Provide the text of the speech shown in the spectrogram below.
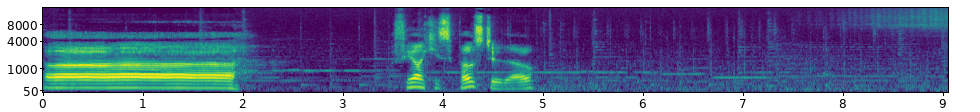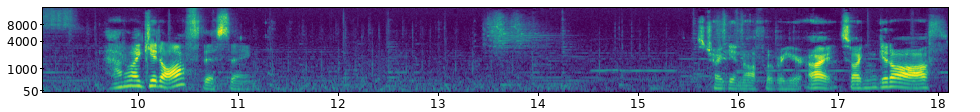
Uh, I feel like he's supposed to, though. How do I get off this thing? Let's try getting off over here. Alright, so I can get off.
